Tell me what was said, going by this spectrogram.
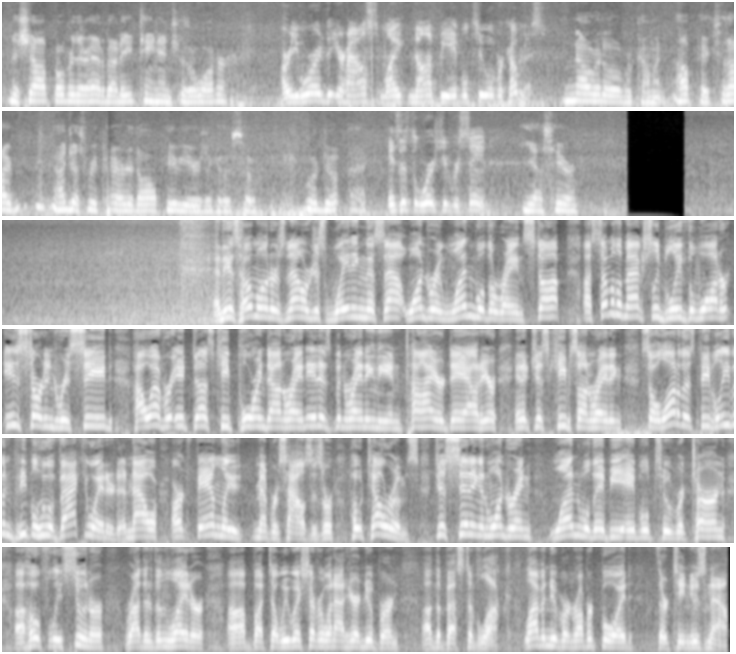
The shop over there had about 18 inches of water. Are you worried that your house might not be able to overcome this? No, it'll overcome it. I'll fix it. I, I just repaired it all a few years ago, so we'll do it back. Is this the worst you've ever seen? Yes, here. And these homeowners now are just waiting this out, wondering when will the rain stop. Uh, some of them actually believe the water is starting to recede. However, it does keep pouring down rain. It has been raining the entire day out here, and it just keeps on raining. So a lot of those people, even people who evacuated and now are at family members' houses or hotel rooms, just sitting and wondering when will they be able to return, uh, hopefully sooner rather than later. Uh, but uh, we wish everyone out here in New Bern uh, the best of luck. Live in New Bern, Robert Boyd, 13 News Now.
